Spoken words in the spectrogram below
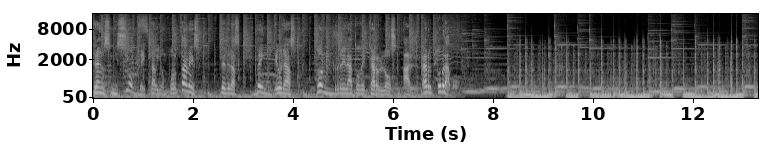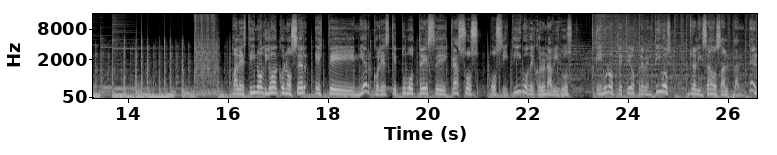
transmisión de Estadio Portales desde las 20 horas con relato de Carlos Alberto Bravo. Palestino dio a conocer este miércoles que tuvo 13 casos positivos de coronavirus en unos testeos preventivos realizados al plantel.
